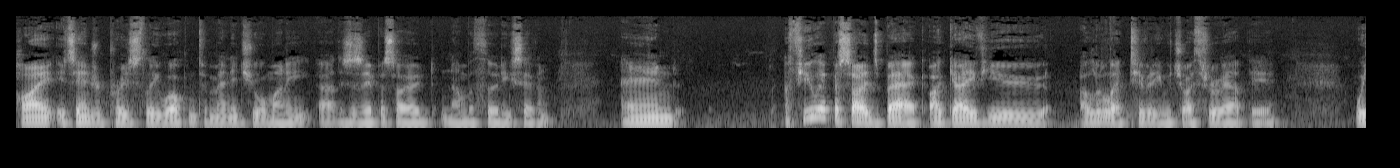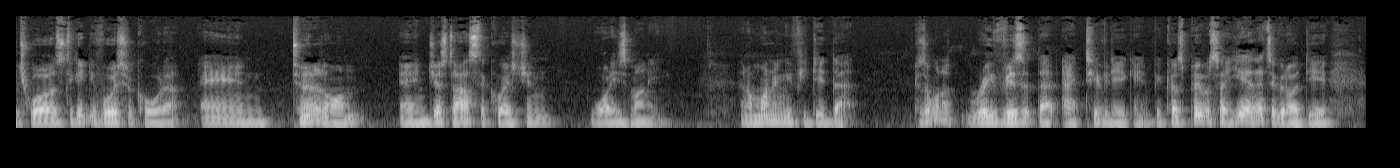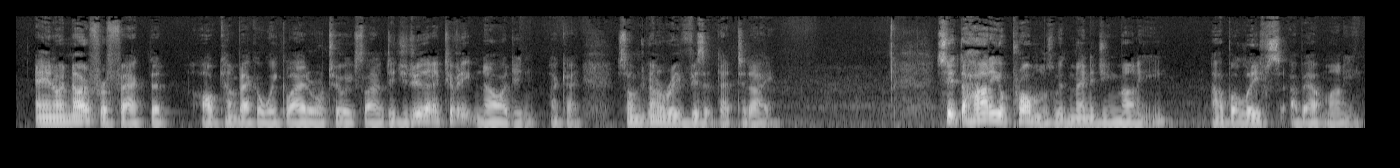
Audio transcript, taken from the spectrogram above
Hi, it's Andrew Priestley. Welcome to Manage Your Money. Uh, this is episode number 37. And a few episodes back, I gave you a little activity which I threw out there, which was to get your voice recorder and turn it on and just ask the question, What is money? And I'm wondering if you did that because I want to revisit that activity again because people say, Yeah, that's a good idea. And I know for a fact that I'll come back a week later or two weeks later. Did you do that activity? No, I didn't. Okay, so I'm going to revisit that today. See, at the heart of your problems with managing money are beliefs about money.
